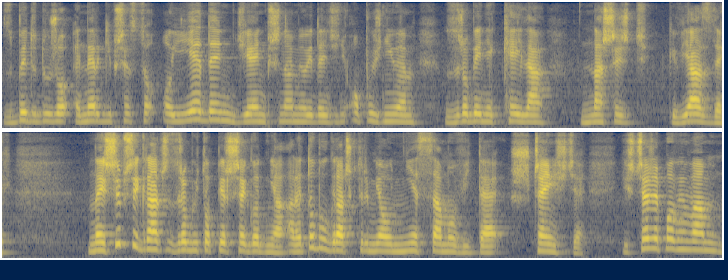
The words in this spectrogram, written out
zbyt dużo energii, przez co o jeden dzień, przynajmniej o jeden dzień opóźniłem zrobienie Kejla na 6 gwiazdek. Najszybszy gracz zrobił to pierwszego dnia, ale to był gracz, który miał niesamowite szczęście. I szczerze powiem Wam,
